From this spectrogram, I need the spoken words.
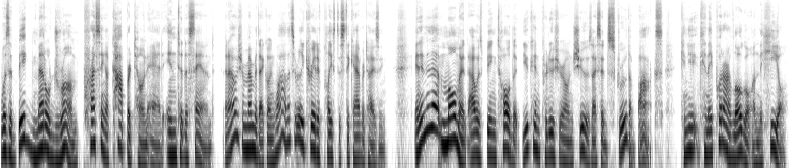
was a big metal drum pressing a Coppertone ad into the sand. And I always remember that going, wow, that's a really creative place to stick advertising. And in that moment, I was being told that you can produce your own shoes. I said, screw the box. Can you can they put our logo on the heel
